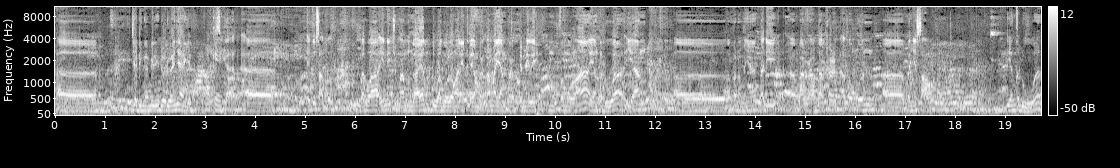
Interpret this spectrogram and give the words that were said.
eh, jadi nggak milih dua-duanya gitu. Oke. Seka- eh, itu satu bahwa ini cuma menggayat dua golongan itu yang pertama yang pemilih mu- pemula yang kedua yang eh, apa namanya tadi eh, para butthurt ataupun eh, penyesal yang kedua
